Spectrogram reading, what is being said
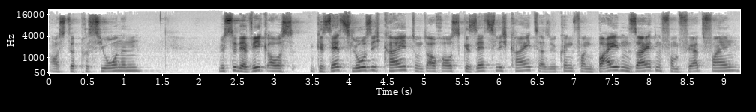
aus Depressionen, Wisst ihr, der Weg aus Gesetzlosigkeit und auch aus Gesetzlichkeit, also wir können von beiden Seiten vom Pferd fallen.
